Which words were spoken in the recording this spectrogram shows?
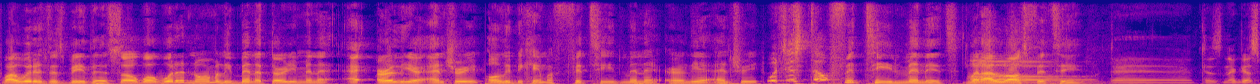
Why wouldn't this be this? So what would have normally been a 30 minute e- earlier entry only became a 15 minute earlier entry, which is still 15 minutes, but I lost 15. Damn, because niggas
